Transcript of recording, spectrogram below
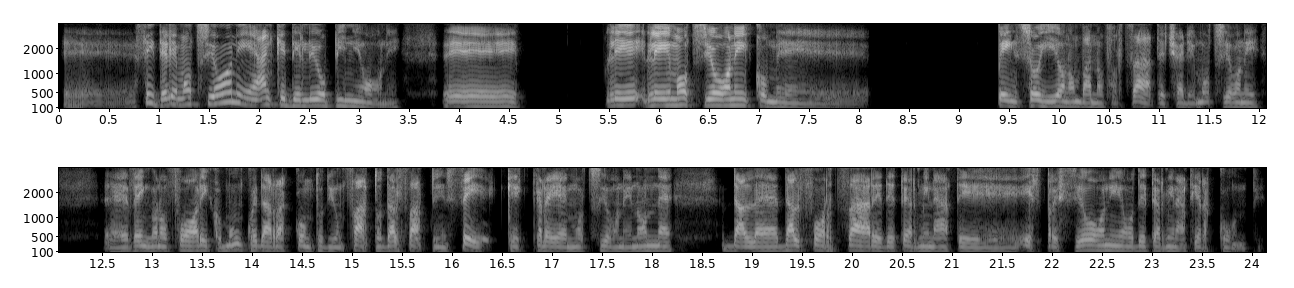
eh, sì, delle emozioni e anche delle opinioni. Eh, le, le emozioni, come penso io, non vanno forzate, cioè le emozioni eh, vengono fuori comunque dal racconto di un fatto, dal fatto in sé che crea emozioni, non dal, dal forzare determinate espressioni o determinati racconti.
